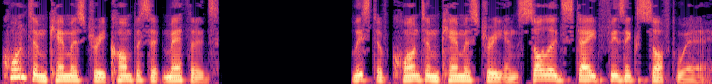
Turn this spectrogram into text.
Quantum chemistry composite methods. List of quantum chemistry and solid-state physics software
